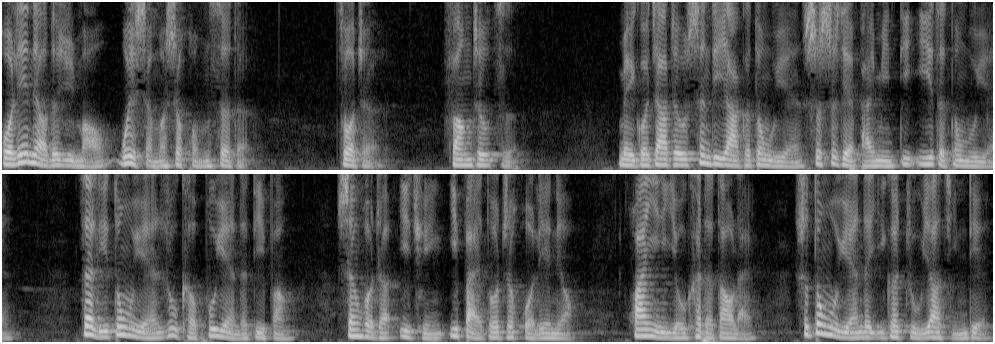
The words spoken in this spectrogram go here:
火烈鸟的羽毛为什么是红色的？作者：方舟子。美国加州圣地亚哥动物园是世界排名第一的动物园，在离动物园入口不远的地方，生活着一群一百多只火烈鸟，欢迎游客的到来，是动物园的一个主要景点。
